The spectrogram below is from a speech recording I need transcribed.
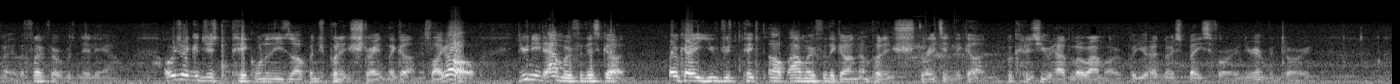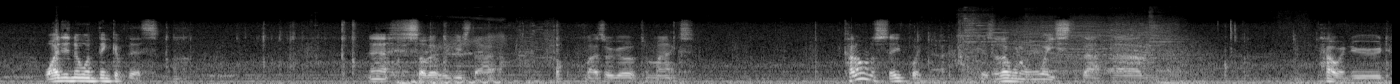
yeah, the flamethrower was nearly out. I wish I could just pick one of these up and just put it straight in the gun. It's like, oh, you need ammo for this gun. Okay, you've just picked up ammo for the gun and put it straight in the gun because you had low ammo, but you had no space for it in your inventory. Why did no one think of this? Eh, so that we'll use that. Might as well go up to max. I kind of want a save point now, because I don't want to waste that um, power node.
